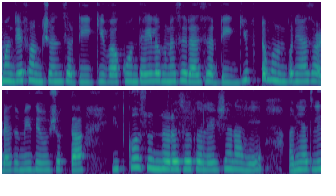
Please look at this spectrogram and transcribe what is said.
म्हणजे फंक्शनसाठी किंवा कोणत्याही लग्न सरासाठी गिफ्ट म्हणून पण या साड्या तुम्ही देऊ शकता. इतकं सुंदर असं कलेक्शन आहे आणि यातली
